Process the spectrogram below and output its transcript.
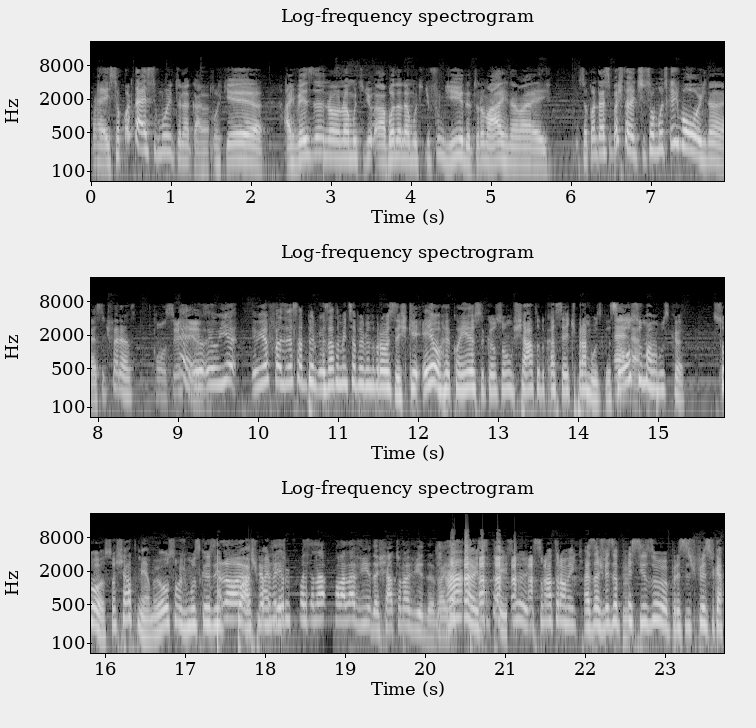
É, isso acontece muito, né, cara? Porque às vezes não, não é muito, a banda não é muito difundida e tudo mais, né? Mas isso acontece bastante. São músicas boas, né? Essa é a diferença. Com É, certeza. eu, eu ia, eu ia fazer essa exatamente essa pergunta pra vocês, que eu reconheço que eu sou um chato do cacete pra música. Se eu É. ouço uma música, sou, sou chato mesmo. Eu ouço umas músicas e, Ah, não, pô, eu acho maneiro. fazer na, falar na vida, chato na vida. Mas... Ah, não, isso, isso, isso naturalmente. Mas às vezes eu preciso, preciso especificar.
